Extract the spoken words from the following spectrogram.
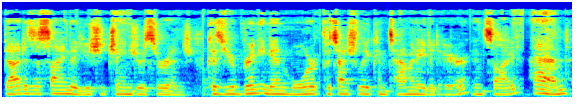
That is a sign that you should change your syringe because you're bringing in more potentially contaminated air inside and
